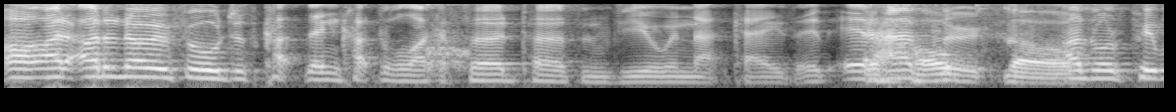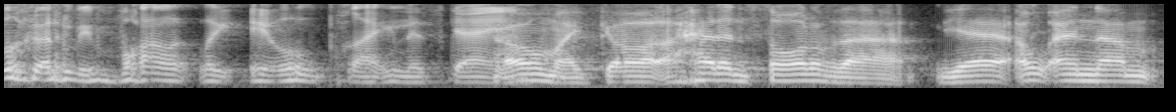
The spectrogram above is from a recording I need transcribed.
oh, I, I don't know if it will just cut then cut to like a third person view in that case. It, it I has hope to. so. Otherwise, people are going to be violently ill playing this game. Oh my god, I hadn't thought of that. Yeah. Oh, and um,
